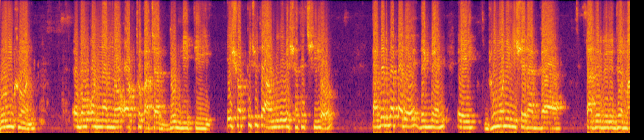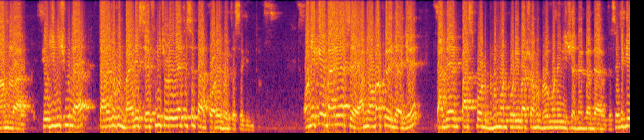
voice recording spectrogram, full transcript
গুম খুন এবং অন্যান্য অর্থ পাচার, দুর্নীতি, এই সব কিছুতে আওয়ামী লীগের সাথে ছিল, তাদের ব্যাপারে দেখবেন এই ভ্রমণে নিষেধাজ্ঞা, তাদের বিরুদ্ধে মামলা, এই জিনিসগুলা তারা যখন বাইরে সেফলি চলে যাইতেছে, তারপরে হইতেছে কিন্তু। অনেকে বাইরে আছে, আমি অবাক হয়ে যাই যে তাদের পাসপোর্ট ভ্রমণ পরিবার সহ ভ্রমণে নিষেধাজ্ঞা দেওয়া হতেছে এটা কি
